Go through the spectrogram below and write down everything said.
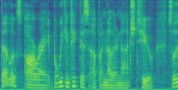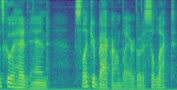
That looks alright, but we can take this up another notch too. So let's go ahead and select your background layer, go to select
